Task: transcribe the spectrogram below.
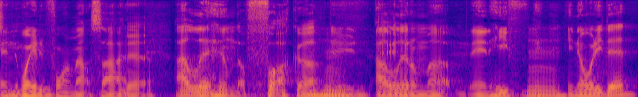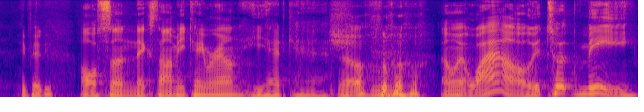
and waited for him outside. Yeah. I lit him the fuck up, dude. I lit him up, and he, mm. you know what he did? He paid you? All of a sudden, next time he came around, he had cash. No. I went, wow. It took me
